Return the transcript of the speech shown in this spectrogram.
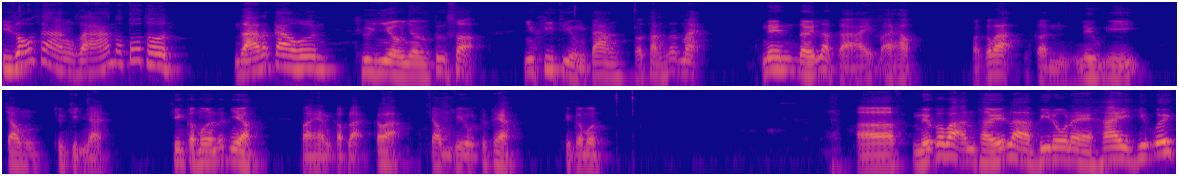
thì rõ ràng giá nó tốt hơn giá nó cao hơn thì nhiều nhà đầu tư sợ nhưng khi thị trường tăng nó tăng rất mạnh. Nên đấy là cái bài học mà các bạn cần lưu ý trong chương trình này. Xin cảm ơn rất nhiều và hẹn gặp lại các bạn trong video tiếp theo xin cảm ơn. À, nếu các bạn thấy là video này hay hữu ích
